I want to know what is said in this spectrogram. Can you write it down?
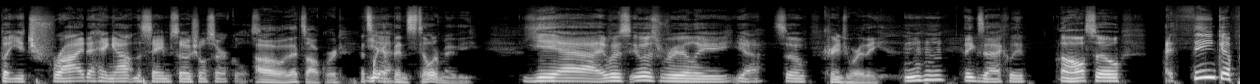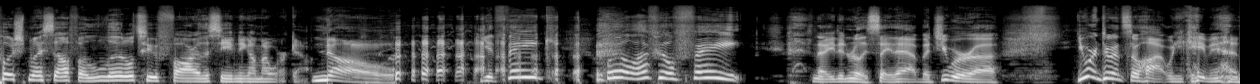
but you try to hang out in the same social circles. Oh, that's awkward. That's like a Ben Stiller movie. yeah, it was it was really yeah. So Cringeworthy. Mm-hmm. exactly. Also, I think I pushed myself a little too far this evening on my workout. No. you think? Well, I feel faint. No, you didn't really say that, but you were uh you weren't doing so hot when you came in.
